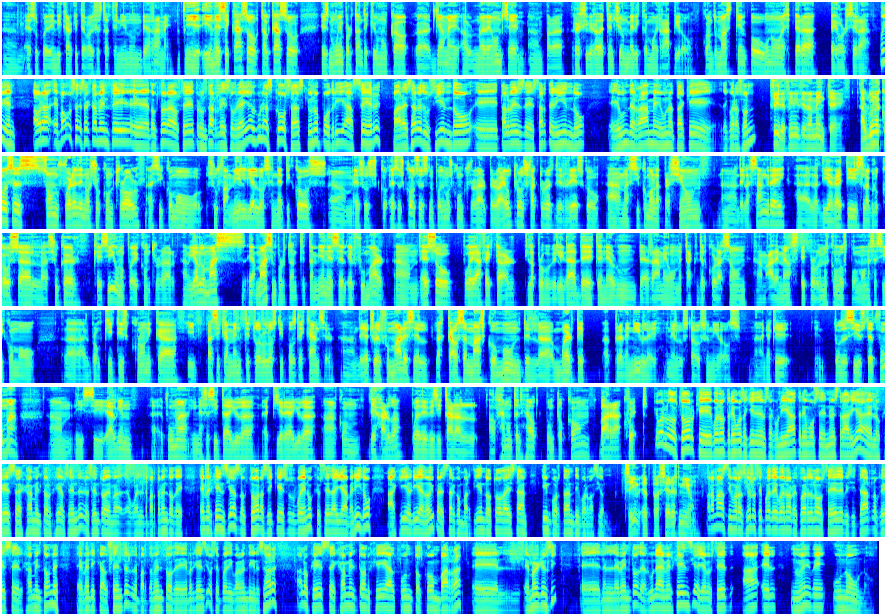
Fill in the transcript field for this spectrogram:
Um, eso puede indicar que tal vez está teniendo un derrame. Y, en ese caso, tal caso, es muy importante que uno uh, llame al 911 um, para recibir la atención médica muy rápido. Cuanto más tiempo uno espera, peor será. Muy bien. Ahora, eh, vamos a exactamente, eh, doctora, a usted preguntarle sobre, ¿hay algunas cosas que uno podría hacer para estar reduciendo, eh, tal vez de estar teniendo un derrame, un ataque de corazón? Sí, definitivamente. Algunas cosas son fuera de nuestro control, así como su familia, los genéticos, um, esos, esas cosas no podemos controlar, pero hay otros factores de riesgo, um, así como la presión uh, de la sangre, uh, la diabetes, la glucosa, el azúcar, que sí uno puede controlar. Um, y algo más, más importante también es el, fumar. eso puede afectar la probabilidad de tener un derrame o un ataque del corazón, además de problemas con los pulmones, así como el bronquitis crónica y básicamente todos los tipos de cáncer. de hecho, el fumar es el, la causa más común de la muerte ah, prevenible en los Estados Unidos, ah, ya que entonces si usted fuma y si alguien eh, fuma y necesita ayuda, eh, quiere ayuda ah, con dejarla, puede visitar al al hamiltonhealth.com barra quit. Qué bueno, doctor, que bueno, tenemos aquí en nuestra comunidad, tenemos en nuestra área, en lo que es eh, Hamilton Health Center, el centro de, o el departamento de emergencias, doctor, así que eso es bueno que usted haya venido aquí el día de hoy para estar compartiendo toda esta importante información. Sí, el placer es mío. Para más información, usted puede, bueno, recuérdelo, usted visitar lo que es el Hamilton Medical Center, departamento de emergencia. Usted puede igualmente ingresar a lo que es eh, hamiltonheal.com barra el emergency. Eh, en el evento de alguna emergencia, llame usted a el 911.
